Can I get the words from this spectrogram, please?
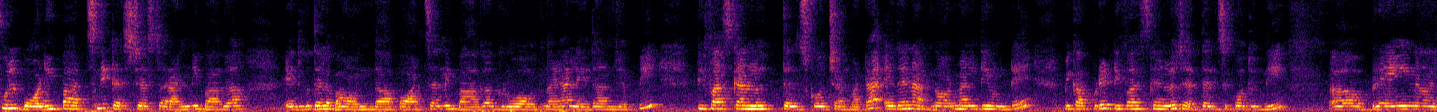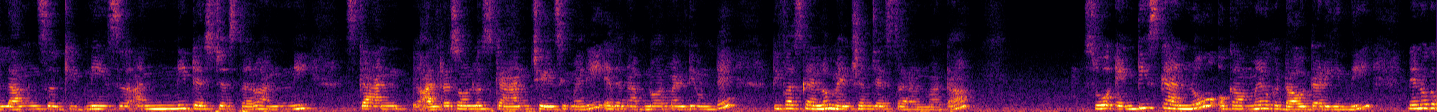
ఫుల్ బాడీ పార్ట్స్ని టెస్ట్ చేస్తారు. అన్నీ బాగా ఎదుగుదల బాగుందా పార్ట్స్ అన్నీ బాగా గ్రో అవుతున్నాయా లేదా అని చెప్పి టిఫా స్కాన్లో తెలుసుకోవచ్చు అనమాట ఏదైనా అబ్నార్మాలిటీ ఉంటే మీకు అప్పుడే టిఫా స్కాన్లో తెలిసిపోతుంది. బ్రెయిన్ లంగ్స్ కిడ్నీస్ అన్నీ టెస్ట్ చేస్తారు. అన్నీ స్కాన్ అల్ట్రాసౌండ్లో స్కాన్ చేసి మరి ఏదైనా అబ్నార్మాలిటీ ఉంటే టిఫా స్కాన్లో మెన్షన్ చేస్తారనమాట సో ఎన్టీ స్కాన్లో ఒక అమ్మాయి ఒక డౌట్ అడిగింది. నేను ఒక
